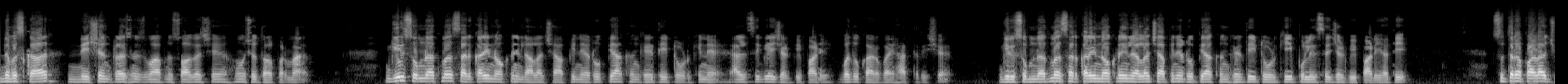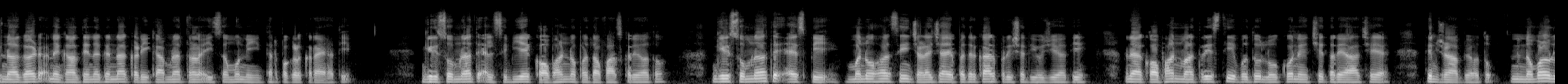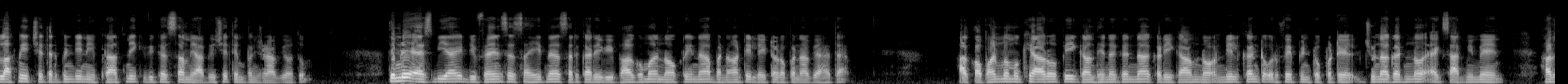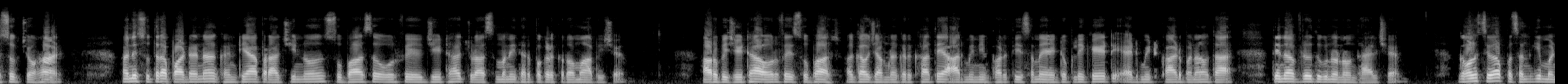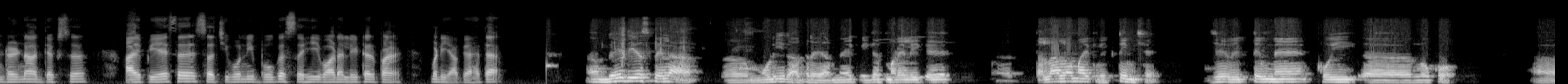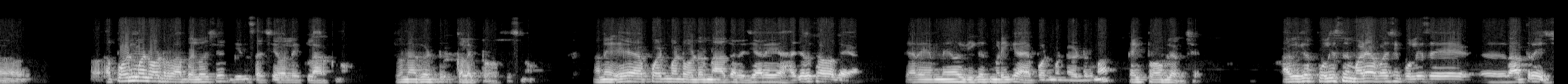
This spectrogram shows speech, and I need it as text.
નમસ્કાર, nation plus ન્યૂઝમાં આપનું સ્વાગત છે. હું છું પરમાર ગીર સોમનાથમાં સરકારી નોકરીની લાલચ આપીને રૂપિયા ખંખેરથી ટોળકીને એલસીબીએ ઝડપી પાડી. વધુ કાર્યવાહી હાથ ધરી છે. ગીર સોમનાથમાં સરકારી નોકરીની લાલચ આપીને રૂપિયા ખંખેરતી ટોળકી પોલીસે ઝડપી પાડી હતી. સુત્રાપાડા, જુનાગઢ અને ગાંધીનગરના કડી ગામના ત્રણ ઈસમોની ધરપકડ કરાઈ હતી. ગીર સોમનાથ એલસીબીએ કૌભાંડનો પર્દાફાશ કર્યો હતો. ગીર સોમનાથ એસપી મનોહરસિંહ જડેજાએ પત્રકાર પરિષદ યોજી હતી અને આ કૌભાંડમાં ત્રીસથી વધુ લોકોને છેતર્યા છે તેમ જણાવ્યું હતું. અને નવ્વાણું લાખની છેતરપિંડીની પ્રાથમિક વિગત સામે આવી છે તેમ પણ જણાવ્યું હતું. તેમણે એસબીઆઈ ડિફેન્સ સહિતના સરકારી વિભાગોમાં નોકરીના બનાવટી લેટરો બનાવ્યા હતા. આ કૌભાંડમાં મુખ્ય આરોપી ગાંધીનગરના કડી ગામનો નીલકંઠ ઉર્ફે Pintu Patel, જૂનાગઢનો ex army man Harsukh Chauhan અને સુત્રાપાડાના ઘંટિયા પ્રાચીનો સુભાષ ઉર્ફે જેઠા ચુડાસમાની ધરપકડ કરવામાં આવી છે. આરોપી જેઠા ઉર્ફે સુભાષ અગાઉ જામનગર ખાતે આર્મીની ભરતી સમયે ડુપ્લિકેટ એડમિટ કાર્ડ બનાવતા તેના વિરુદ્ધ ગુનો નોંધાયેલ છે. ગૌણ સેવા પસંદગી મંડળના અધ્યક્ષ આઈપીએસ સચિવોની બોગસ સહીવાળા લેટર પણ મળી આવ્યા હતા. બે દિવસ પહેલા મૂડી રાત્રે અમને એક વિગત મળેલી કે તલાલામાં એક વિક્ટીમ છે, જે વિક્ટીમને કોઈ લોકો અપોઇન્ટમેન્ટ ઓર્ડર આપેલો છે બિન સચિવાલય ક્લાર્કનો, જુનાગઢ કલેક્ટર ઓફિસનો અને એ અપોઇન્ટમેન્ટ ઓર્ડરના આધારે જ્યારે એ હાજર થવા ગયા, ત્યારે એમને વિગત મળી કે આ ઓર્ડરમાં કંઈક પ્રોબ્લેમ છે. આ વિગત પોલીસને મળ્યા પછી પોલીસે રાત્રે જ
